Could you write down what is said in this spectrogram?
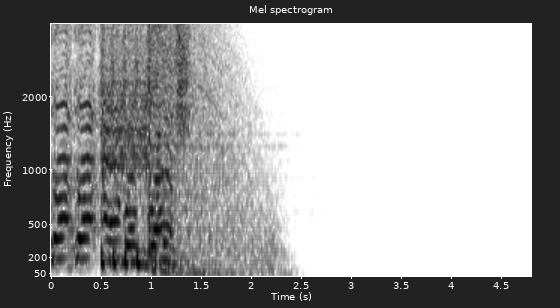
what, what, what I would want.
